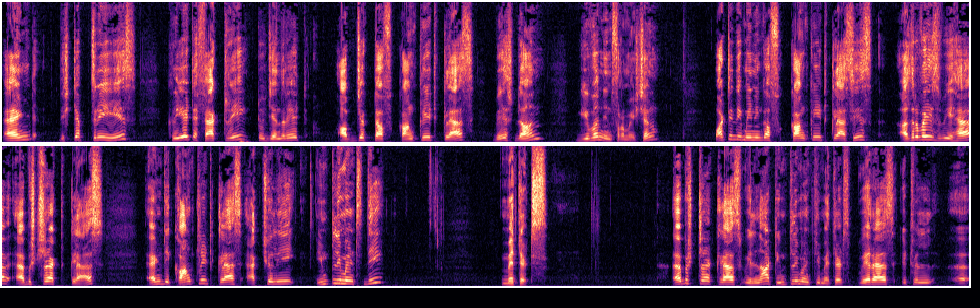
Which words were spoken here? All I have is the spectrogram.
and the step 3 is create a factory to generate object of concrete class based on given information. What is the meaning of concrete classes? otherwise we have abstract class and the concrete class actually implements the methods. Abstract class will not implement the methods whereas it will uh,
